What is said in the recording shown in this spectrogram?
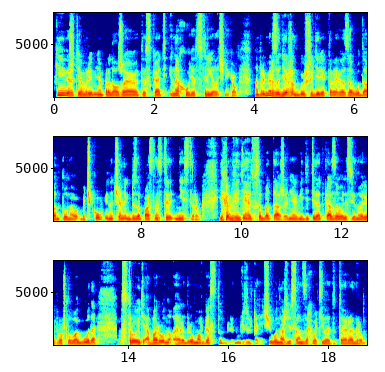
В Киеве же тем временем продолжают искать и находят стрелочников. Например, задержан бывший директор авиазавода Антона Бычков и начальник безопасности Нестеров. Их обвиняют в саботаже. Они, видите ли, отказывались в январе прошлого года строить оборону аэродрома в Гастомеле. Ну, в результате чего наш десант захватил этот аэродром.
